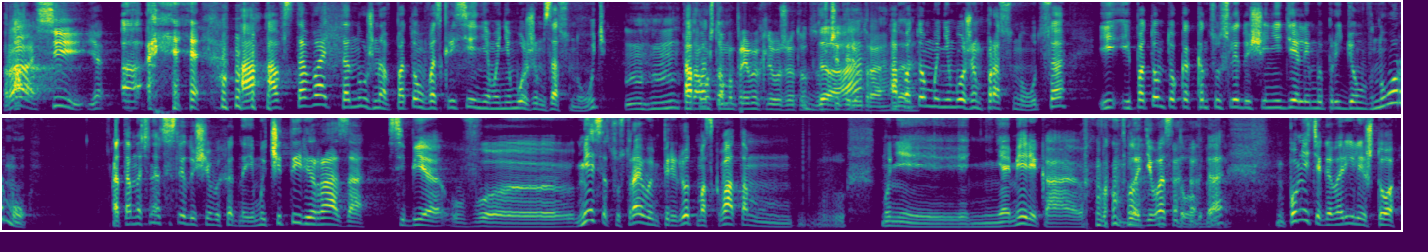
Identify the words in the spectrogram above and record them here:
Россия! А, а- а вставать-то нужно потом в воскресенье мы не можем заснуть. А Потому что потом- мы привыкли уже тут Да, в 4 утра. а да. потом мы не можем проснуться. И, и потом только к концу следующей недели мы придем в норму, а там начинаются следующие выходные. Мы четыре раза себе в э, месяц устраиваем перелет Москва, там, ну не, не Америка, а Владивосток, да? Помните, говорили, что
